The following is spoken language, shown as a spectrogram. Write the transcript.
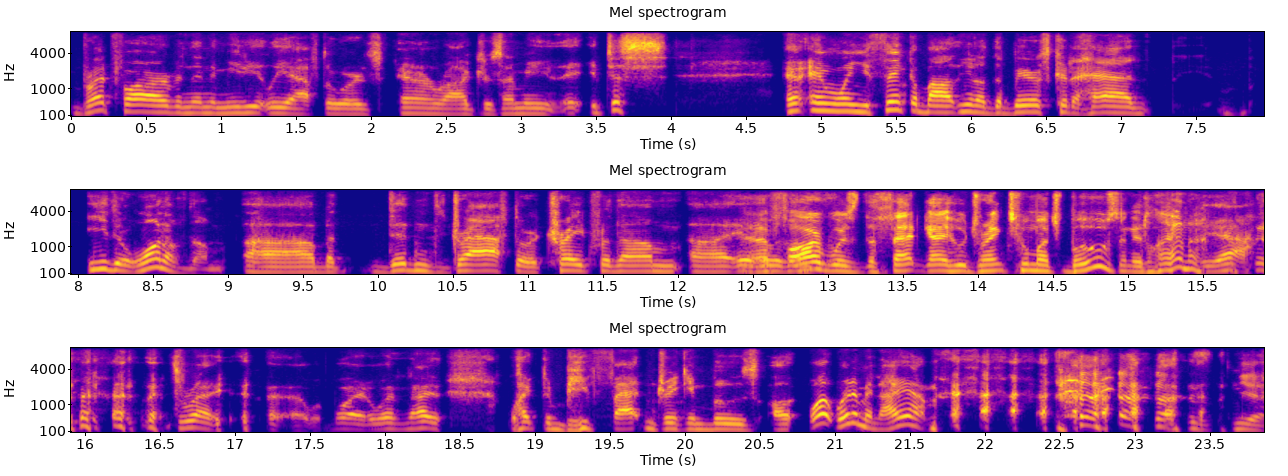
Brett Favre and then immediately afterwards Aaron Rodgers? I mean, it, it just and, and when you think about, you know, the Bears could have had either one of them, uh, but didn't draft or trade for them. Uh, Yeah, was Favre was the fat guy who drank too much booze in Atlanta. yeah, that's right. Boy, wouldn't I like to be fat and drinking booze? Uh, what? Wait a minute, I am. yeah.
